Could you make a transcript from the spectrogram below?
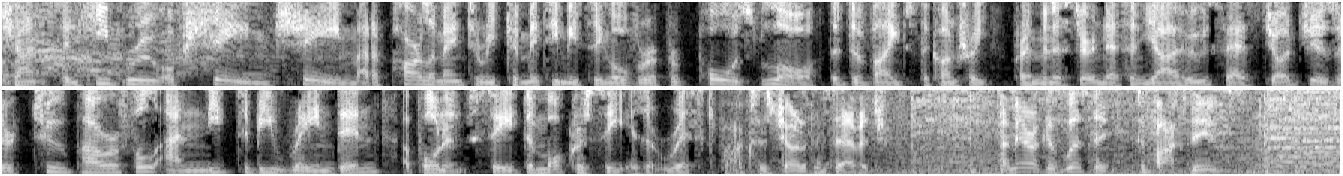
Chants in Hebrew of shame, shame at a parliamentary committee meeting over a proposed law that divides the country. Prime Minister Netanyahu says judges are too powerful and need to be reined in. Opponents say democracy is at risk. Fox's Jonathan Savage. America's listening to Fox News.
